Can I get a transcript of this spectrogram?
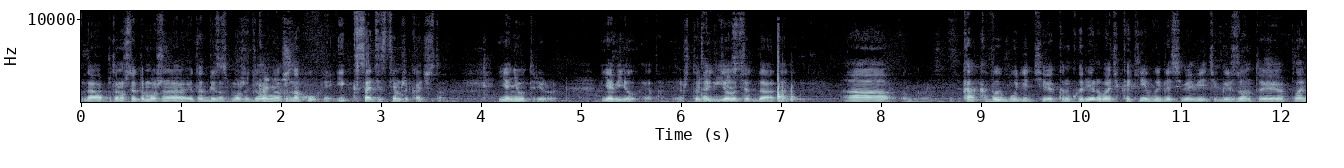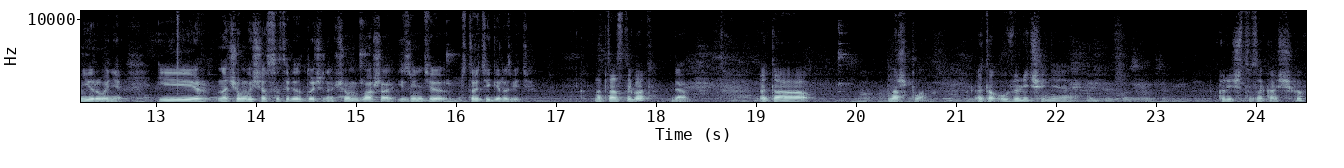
да, потому что это можно, этот бизнес можно делать Конечно. на кухне. И, кстати, с тем же качеством. Я не утрирую. Я видел это. Что Так люди делают, да, да, да. А, как вы будете конкурировать, какие вы для себя видите горизонты планирования и на чем вы сейчас сосредоточены, в чем ваша, извините, стратегия развития? На 15 год Да. это наш план. Это увеличение количества заказчиков,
